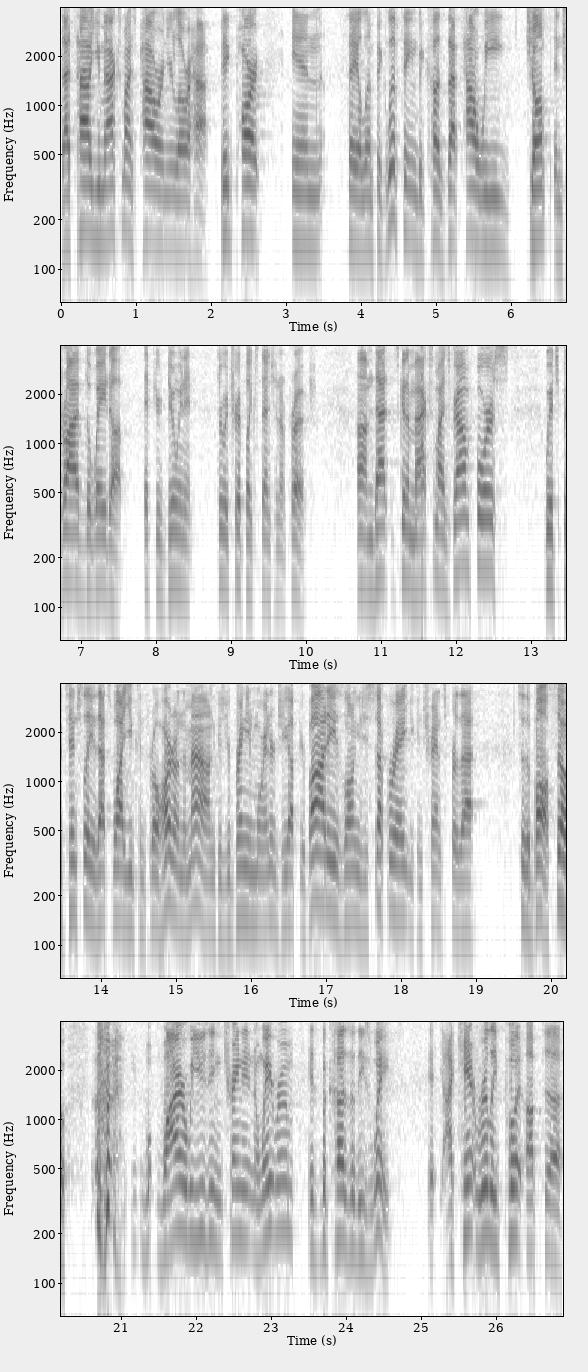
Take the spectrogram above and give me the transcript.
That's how you maximize power in your lower half. Big part in, say, Olympic lifting because that's how we jump and drive the weight up if you're doing it through a triple extension approach. Um, that's going to maximize ground force, which potentially that's why you can throw harder on the mound because you're bringing more energy up your body. As long as you separate, you can transfer that to the ball. So, why are we using training in a weight room? It's because of these weights. It, I can't really put up to,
